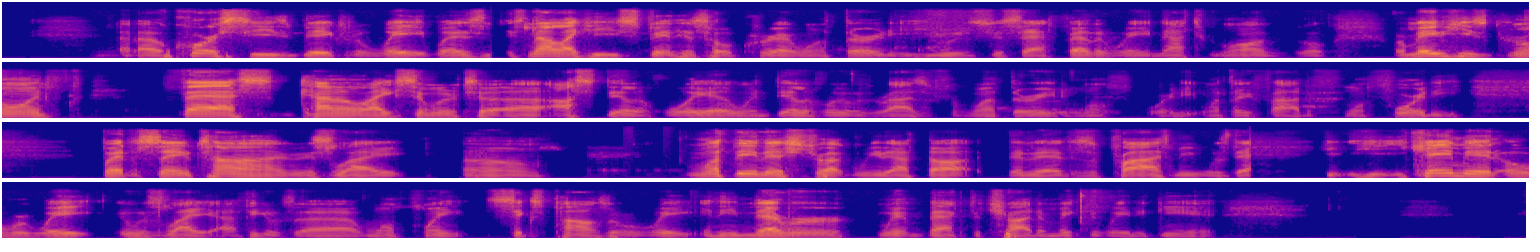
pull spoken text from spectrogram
Uh, of course, he's big for the weight, but it's, it's, not like he spent his whole career at 130. He was just at featherweight not too long ago, or maybe he's growing fast, kind of like similar to uh, Oscar De La Hoya when De La Hoya was rising from 130 to 140, 135 to 140. But at the same time, it's like um, one thing that struck me that I thought that, that surprised me was that he, he came in overweight. It was like I think it was uh 1.6 pounds overweight, and he never went back to try to make the weight again.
